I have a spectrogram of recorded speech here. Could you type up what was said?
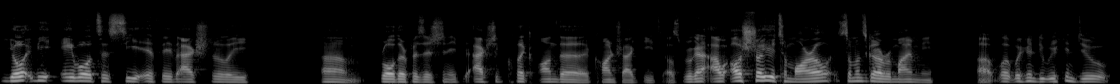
you'll be able to see if they've actually um, roll their position if you actually click on the contract details. We're gonna. I'll, I'll show you tomorrow. Someone's gonna remind me. Uh, what we can do. We can do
